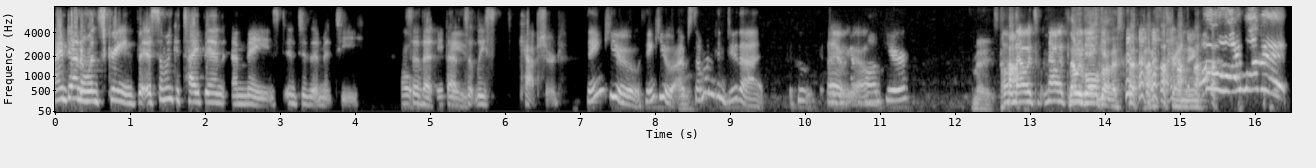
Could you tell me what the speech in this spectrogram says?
I'm down on one screen, but if someone could type in amazed into the Menti Oh, so that that's at least captured. Thank you. Thank you. Um, someone can do that. Who There we go. Volunteer? Amazed. oh, now it's now it's now we've all done it. Trending. Oh, I love it.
